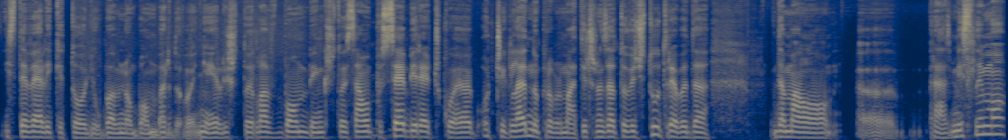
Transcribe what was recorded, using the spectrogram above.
iz te velike to ljubavno bombardovanje ili što je love bombing, što je samo po sebi reč koja je očigledno problematična, zato već tu treba da, da malo uh, razmislimo,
